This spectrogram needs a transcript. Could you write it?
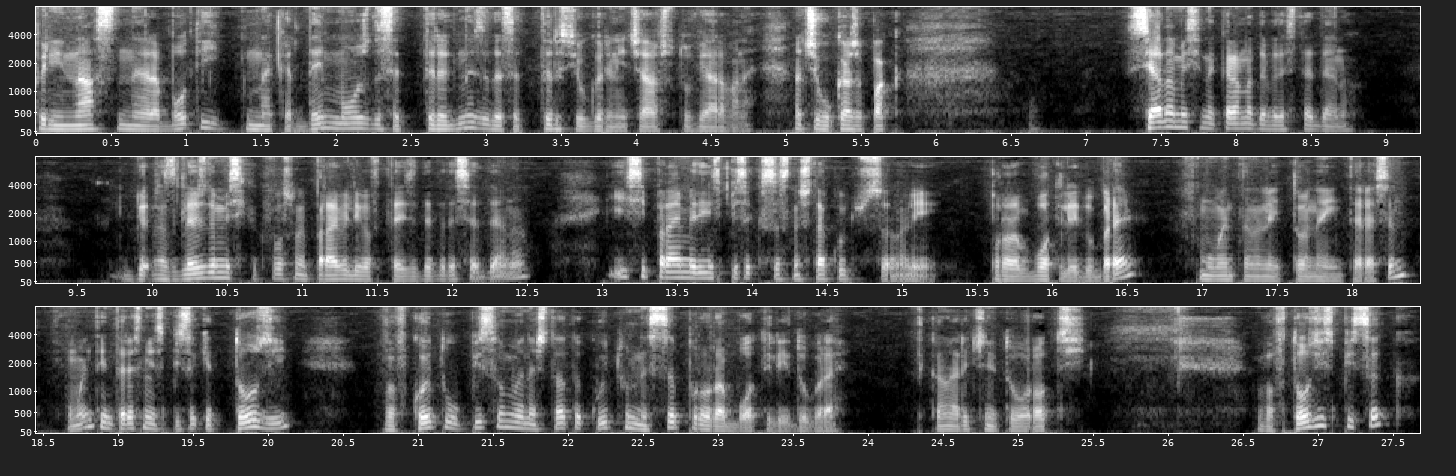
при нас не работи и на къде може да се тръгне, за да се търси ограничаващото вярване. Значи го кажа пак. Сядаме си на края на 90 дена. Разглеждаме си какво сме правили в тези 90 дена и си правим един списък с неща, които са нали, проработили добре в момента нали, той не е интересен. В момента интересният списък е този, в който описваме нещата, които не са проработили добре. Така наречените уроци. В този списък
